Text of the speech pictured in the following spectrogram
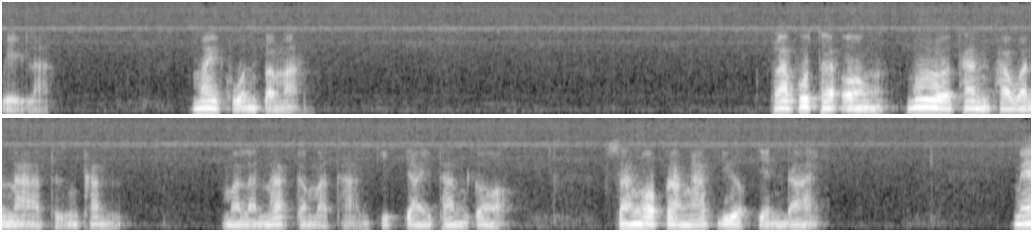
เวลา ไม่ควรประมาทพระพุทธองค์เมื่อท่านภาวนาถึงท่านมรณะกรรมฐานจิตใจท่านก็ สงบระงับเยือกเย็นได้ แม้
